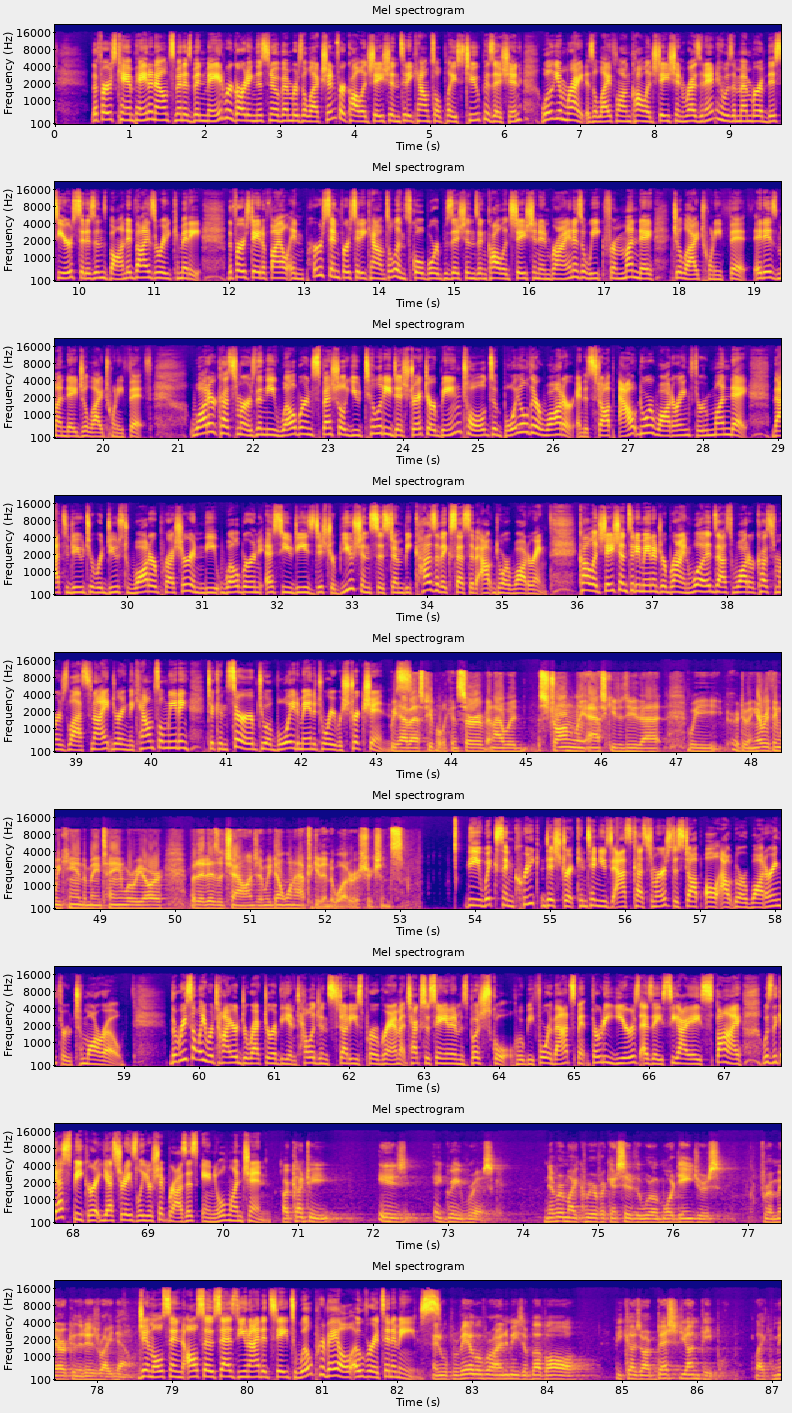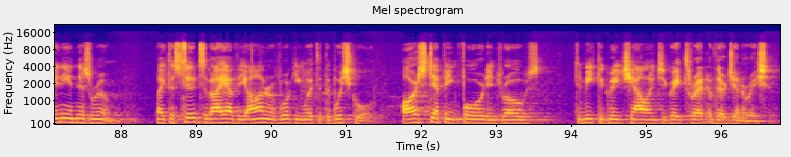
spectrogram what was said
The first campaign announcement has been made regarding this November's election for College Station City Council Place 2 position. William Wright is a lifelong College Station resident who is a member of this year's Citizens Bond Advisory Committee. The first day to file in person for City Council and school board positions in College Station in Bryan is a week from Monday, July 25th. It is Monday, July 25th. Water customers in the Wellborn Special Utility District are being told to boil their water and to stop outdoor watering through Monday. That's due to reduced water pressure in the Wellborn SUD's distribution system because of excessive outdoor watering. College Station City Manager Bryan Woods asked water customers last night during the council meeting to conserve to avoid mandatory restrictions. We have asked people to conserve, and I would strongly ask you to do that. We are doing everything we can to maintain where we are, but it is a challenge, and we don't want to have to get into water restrictions. The Wickson Creek District continues to ask customers to stop all outdoor watering through tomorrow. The recently retired director of the Intelligence Studies program at Texas A&M's Bush School, who before that spent 30 years as a CIA spy, was the guest speaker at yesterday's Leadership Brazos annual luncheon. Our country is a grave risk. Never in my career have I considered the world more dangerous for America than it is right now. Jim Olson also says the United States will prevail over its enemies. And will prevail over our enemies above all because our best young people, like many in this room, like the students that I have the honor of working with at the Bush School, are stepping forward in droves to meet the great challenge, the great threat of their generation.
